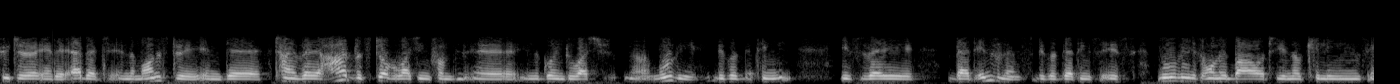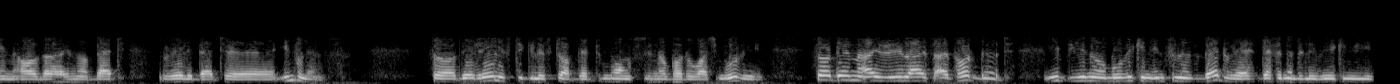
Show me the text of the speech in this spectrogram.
tutor and the abbot in the monastery, in the time very hard to stop watching from uh, you know, going to watch know, movie because the thing is very bad influence because that thing is movie is only about you know killings and all the you know bad really bad uh, influence. So they realistically stop that monks you know go to watch movie so then I realized, I thought that if, you know, movie can influence bad way, definitely we can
